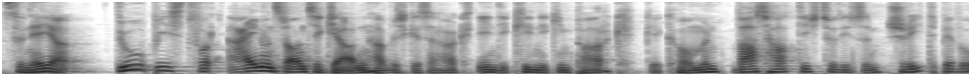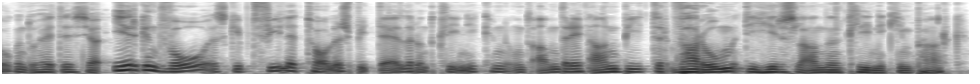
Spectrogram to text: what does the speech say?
Suneja, du bist vor 21 Jahren, habe ich gesagt, in die Klinik im Park gekommen. Was hat dich zu diesem Schritt bewogen? Du hättest ja irgendwo, es gibt viele tolle Spitäler und Kliniken und andere Anbieter. Warum die Hirslanden Klinik im Park?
